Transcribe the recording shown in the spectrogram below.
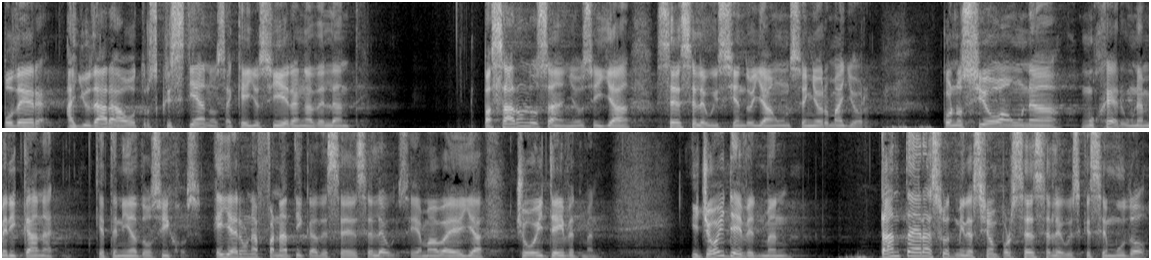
poder ayudar a otros cristianos a que ellos siguieran adelante. Pasaron los años y ya C.S. Lewis, siendo ya un señor mayor, conoció a una mujer, una americana que tenía dos hijos. Ella era una fanática de C.S. Lewis, se llamaba ella Joy Davidman. Y Joy Davidman, tanta era su admiración por C.S. Lewis que se mudó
